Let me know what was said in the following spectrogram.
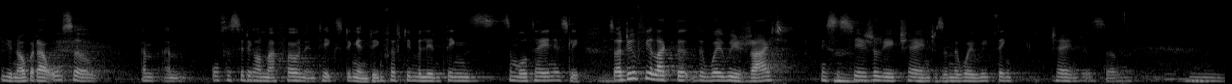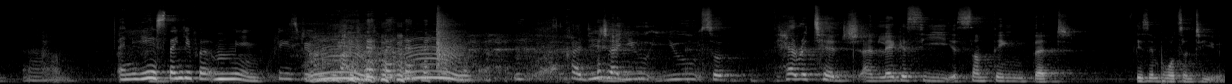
you know, but I also am, am also sitting on my phone and texting and doing 50 million things simultaneously. So I do feel like the, the way we write necessarily changes and the way we think changes. So. Um, and yes, thank you for me. Please do. Mm. Khadija, you, you, so heritage and legacy is something that is important to you.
